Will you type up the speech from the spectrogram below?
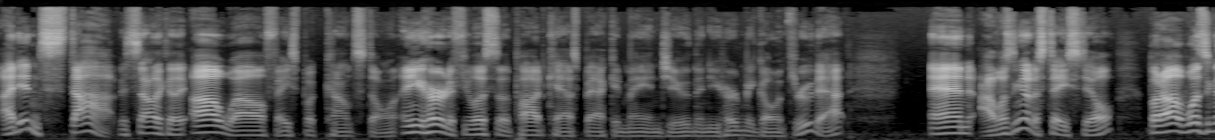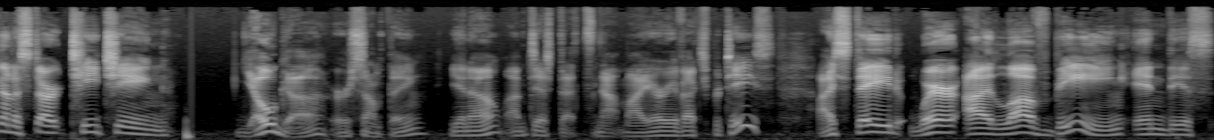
I didn't stop. It's not like, oh, well, Facebook account stolen. And you heard, if you listen to the podcast back in May and June, then you heard me going through that. And I wasn't going to stay still, but I wasn't going to start teaching yoga or something. You know, I'm just, that's not my area of expertise. I stayed where I love being in this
